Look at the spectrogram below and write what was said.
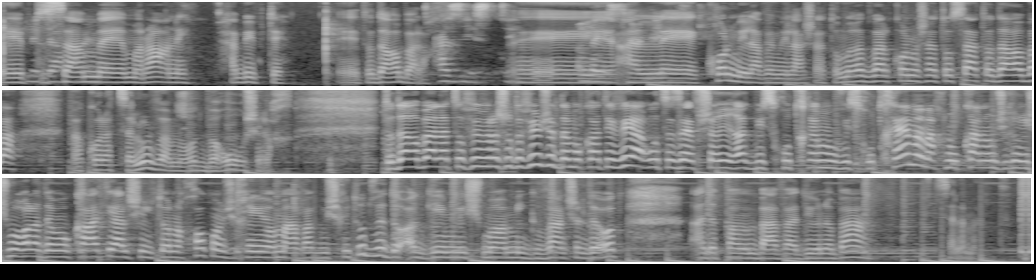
אבתסאם מראענה, חביבתי. אה, תודה רבה לך. עזיזתי. אה, על אה, כל מילה ומילה שאת אומרת ועל כל מה שאת עושה, תודה רבה. והקול הצלול והמאוד ברור שלך. תודה רבה לצופים ולשותפים של דמוקרט TV, הערוץ הזה אפשרי רק בזכותכם ובזכותכן. אנחנו כאן ממשיכים לשמור על הדמוקרטיה, על שלטון החוק, ממשיכים עם המאבק בשחיתות ודואגים לשמוע מגוון של דעות. עד הפעם הבאה והדיון הבא, סלמת.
